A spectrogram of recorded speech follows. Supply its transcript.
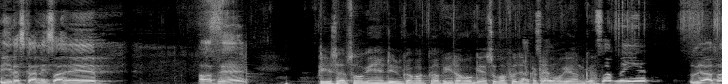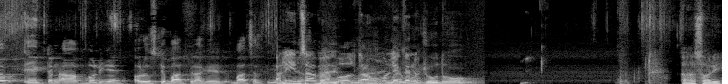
पीर अस्कानी साहेब आप हैं? पीर साहब सो गए हैं जी उनका वक्त काफ़ी हो गया सुबह फजर का टाइम हो गया उनका। साहब नहीं है। जिया साहब एक टन आप बोलिए और उसके बाद फिर आगे बात चलती है। अलीम साहब मैं बोलता हूँ लेकिन मौजूद हूँ। सॉरी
